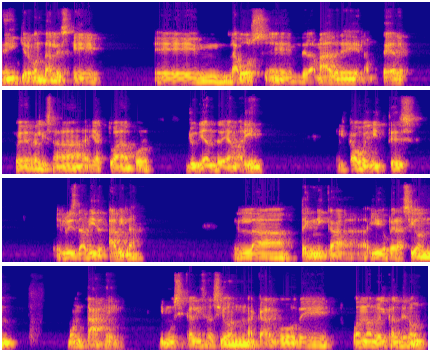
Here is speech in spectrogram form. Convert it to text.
Eh, quiero contarles que eh, la voz eh, de la madre, la mujer, fue realizada y actuada por Judy Andrea Marín, el Cabo Benítez, Luis David Ávila, la técnica y operación, montaje y musicalización a cargo de Juan Manuel Calderón,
